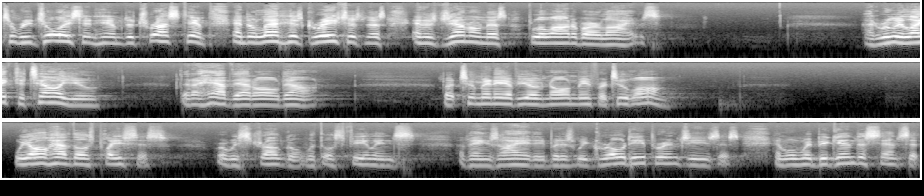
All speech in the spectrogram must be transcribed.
to rejoice in Him, to trust Him, and to let His graciousness and His gentleness flow out of our lives. I'd really like to tell you that I have that all down. But too many of you have known me for too long. We all have those places where we struggle with those feelings of anxiety. But as we grow deeper in Jesus, and when we begin to sense it,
